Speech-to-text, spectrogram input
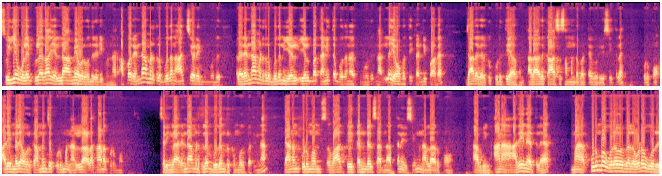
சுய உழைப்புல தான் எல்லாமே அவர் வந்து ரெடி பண்ணார். அப்போ ரெண்டாம் இடத்துல புதன் ஆட்சி அடையும் போது அல்ல ரெண்டாம் இடத்துல புதன் இயல் இயல்பாக தனித்த புதனாக இருக்கும்போது நல்ல யோகத்தை கண்டிப்பாக ஜாதகருக்கு கொடுத்தே ஆகும். அதாவது காசு சம்மந்தப்பட்ட ஒரு விஷயத்தில் கொடுக்கும். அதே மாதிரி அவருக்கு அமைஞ்ச குடும்பம் நல்ல அழகான குடும்பம். சரிங்களா? ரெண்டாம் இடத்துல புதன் இருக்கும்போது பார்த்தீங்கன்னா தனம் குடும்பம் வாக்கு கண்கள் சார்ந்த அத்தனை விஷயமும் நல்லா இருக்கும் அப்படின்னு. ஆனால் அதே நேரத்தில் ம குடும்ப உறவுகளோட ஒரு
